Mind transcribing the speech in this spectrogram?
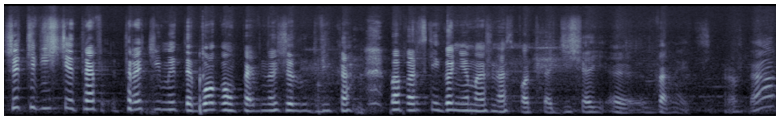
rzeczywiście traf, tracimy tę błogą pewność, że Ludwika Bawarskiego nie można spotkać dzisiaj prawda?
